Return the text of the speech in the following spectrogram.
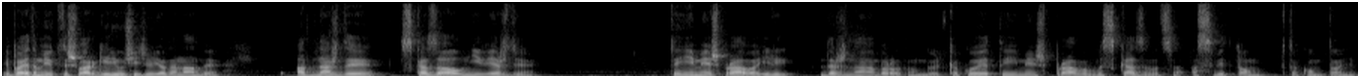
И поэтому Юктышвар Гири, учитель Йогананды, однажды сказал невежде, ты не имеешь права или даже наоборот, он говорит, какое ты имеешь право высказываться о святом в таком тоне?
